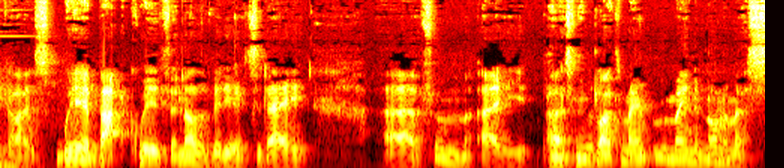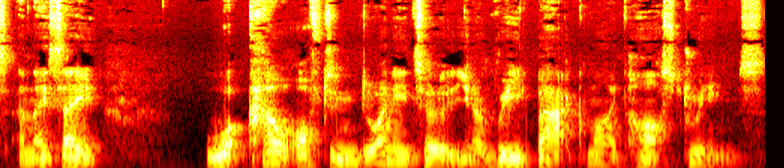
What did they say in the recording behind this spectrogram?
guys, we're back with another video today uh, from a person who would like to remain anonymous, and they say, "What? How often do I need to, you know, read back my past dreams?"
